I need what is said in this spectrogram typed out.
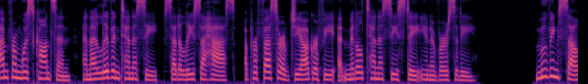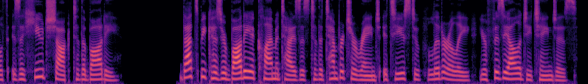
I'm from Wisconsin, and I live in Tennessee, said Alisa Hass, a professor of geography at Middle Tennessee State University. Moving south is a huge shock to the body. That's because your body acclimatizes to the temperature range it's used to, literally, your physiology changes.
